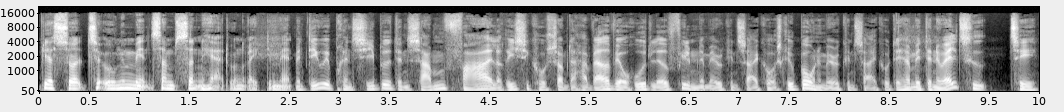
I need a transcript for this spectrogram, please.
bliver solgt til unge mænd, som sådan her, du er en rigtig mand. Men det er jo i princippet den samme fare eller risiko, som der har været ved overhovedet at lave filmen American Psycho og skrive bogen American Psycho. Det her med, den er jo altid til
